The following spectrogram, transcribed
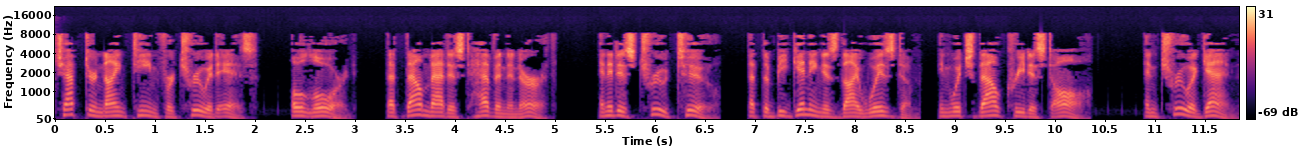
Chapter 19 For true it is, O Lord, that thou madest heaven and earth. And it is true too, that the beginning is thy wisdom, in which thou createst all. And true again,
